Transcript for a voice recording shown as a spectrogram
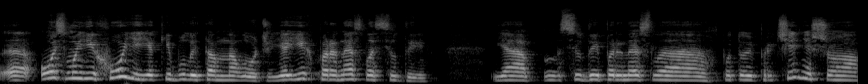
Е, Ось мої хої, які були там на лоджі, я їх перенесла сюди. Я сюди перенесла по той причині, що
